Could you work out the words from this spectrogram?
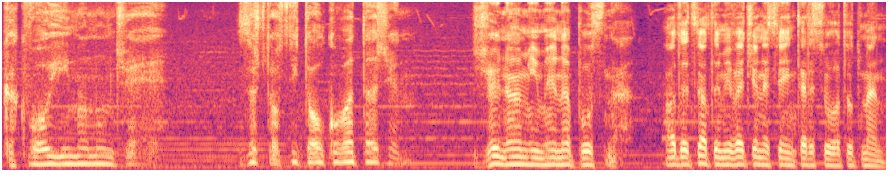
Какво има, момче? Защо си толкова тъжен? Жена ми ме напусна, а децата ми вече не се интересуват от мен.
